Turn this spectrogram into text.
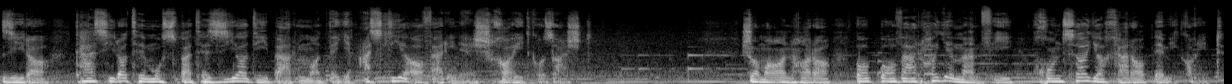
زیرا تأثیرات مثبت زیادی بر ماده اصلی آفرینش خواهید گذاشت شما آنها را با باورهای منفی خونسا یا خراب نمی کنید.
